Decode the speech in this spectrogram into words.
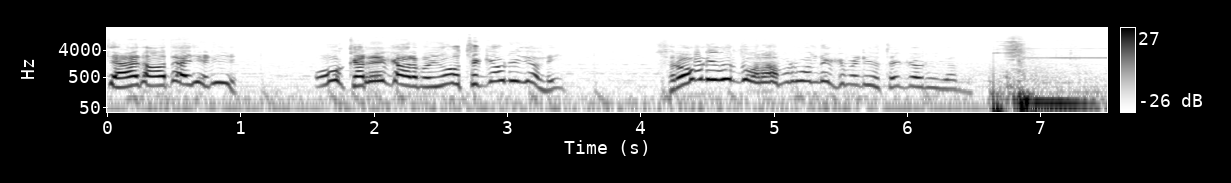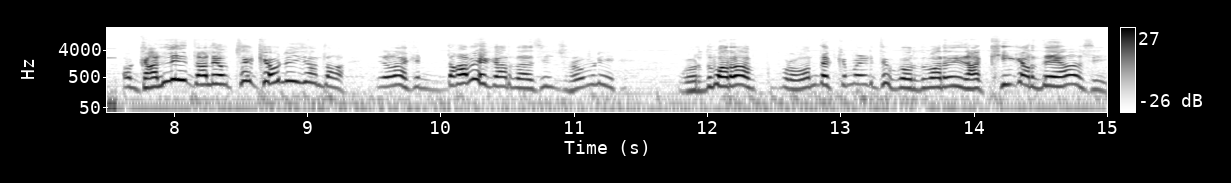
ਜਾਇਦਾਦ ਹੈ ਜਿਹੜੀ, ਉਹ ਕਰੇ ਕਾਰਵਾਈ ਉਹ ਉੱਥੇ ਕਿਉਂ ਨਹੀਂ ਜਾਂਦੀ? ਸ਼੍ਰੋਮਣੀ ਗੁਰਦੁਆਰਾ ਪ੍ਰਬੰਧਕ ਕਮੇਟੀ ਉੱਥੇ ਕਿਉਂ ਨਹੀਂ ਜਾਂਦੀ? ਉਹ ਗੱਲ ਹੀ ਦਲੇ ਉੱਥੇ ਕਿਉਂ ਨਹੀਂ ਜਾਂਦਾ? ਜਿਹੜਾ ਕਿ ਦਾਅਵੇ ਕਰਦਾ ਸੀ ਸ਼੍ਰੋਮਣੀ ਗੁਰਦੁਆਰਾ ਪ੍ਰਬੰਧਕ ਕਮੇਟੀ ਤੇ ਗੁਰਦੁਆਰੇ ਦੀ ਰਾਖੀ ਕਰਦੇ ਹਾਂ ਅਸੀਂ,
